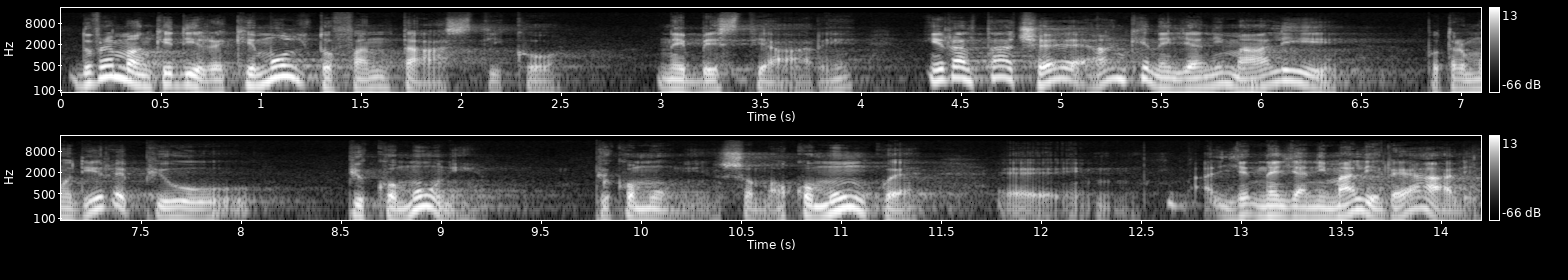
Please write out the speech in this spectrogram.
dovremmo anche dire che molto fantastico nei bestiari, in realtà c'è anche negli animali, potremmo dire, più, più comuni, più comuni, insomma, o comunque eh, negli animali reali.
